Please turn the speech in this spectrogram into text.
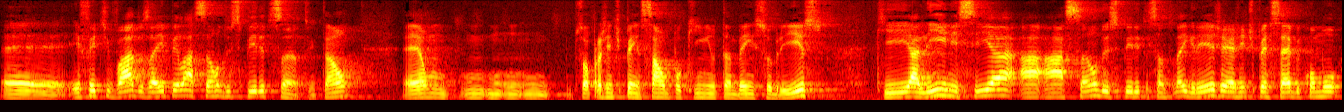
é, efetivados aí pela ação do Espírito Santo. Então, é um, um, um só para a gente pensar um pouquinho também sobre isso, que ali inicia a, a, ação do Espírito Santo na igreja e a gente percebe como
